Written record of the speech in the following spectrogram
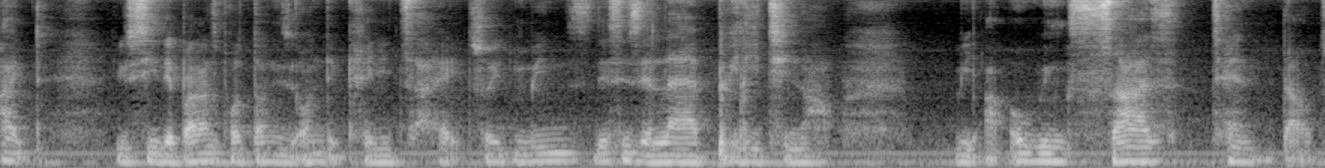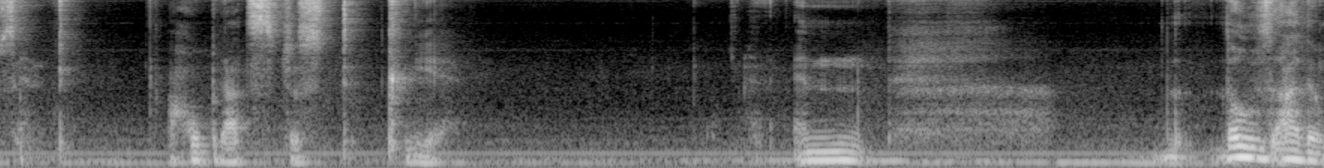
right. You see the balance brought down is on the credit side. So it means this is a liability now. We are owing SARS 10,000 I hope that's just clear. And th- those are the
